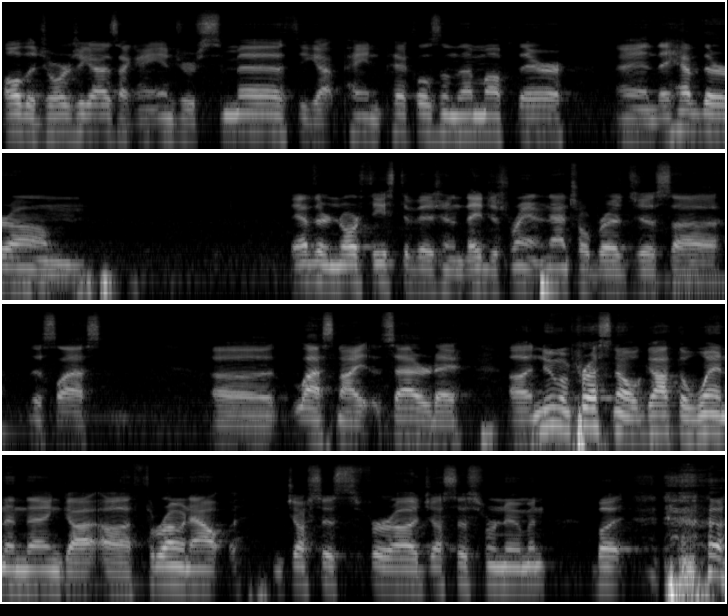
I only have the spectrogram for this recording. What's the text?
all the Georgia guys like Andrew Smith. You got Payne Pickles and them up there, and they have their um they have their Northeast division. They just ran at Natural Bridge just uh, this last uh, last night Saturday. Uh, Newman Presnell got the win and then got uh, thrown out. Justice for uh, justice for Newman, but yeah,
